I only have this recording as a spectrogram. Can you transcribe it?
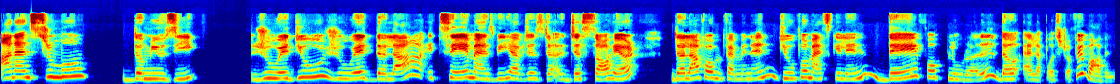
An instrument de music Jouer du, jouer de la. It's same as we have just uh, just saw here. De la for feminine, du for masculine, de for plural, the L apostrophe vowel.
